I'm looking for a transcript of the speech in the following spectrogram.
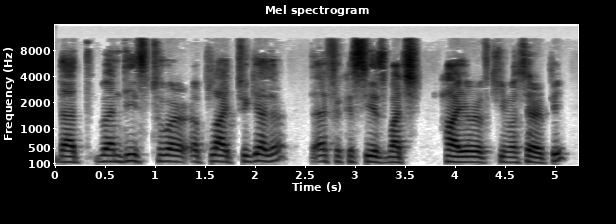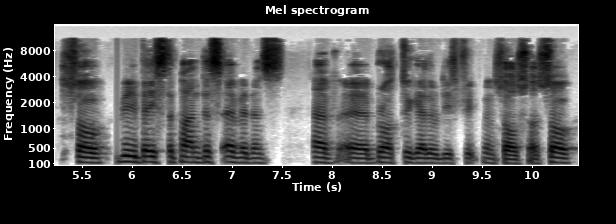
that when these two are applied together, the efficacy is much higher of chemotherapy. So we, based upon this evidence, have uh, brought together these treatments also. So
